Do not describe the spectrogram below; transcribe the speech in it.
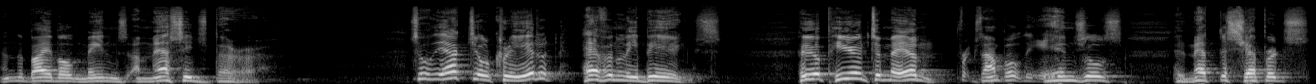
in the Bible means a message bearer. So the actual created heavenly beings who appeared to men, for example, the angels who met the shepherds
